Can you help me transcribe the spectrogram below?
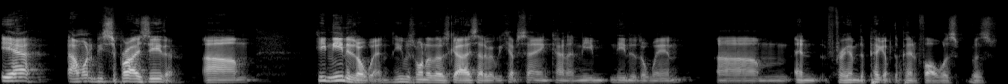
Yeah, I wouldn't be surprised either. Um, he needed a win. He was one of those guys that we kept saying kind of need, needed a win. Um, and for him to pick up the pinfall was was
